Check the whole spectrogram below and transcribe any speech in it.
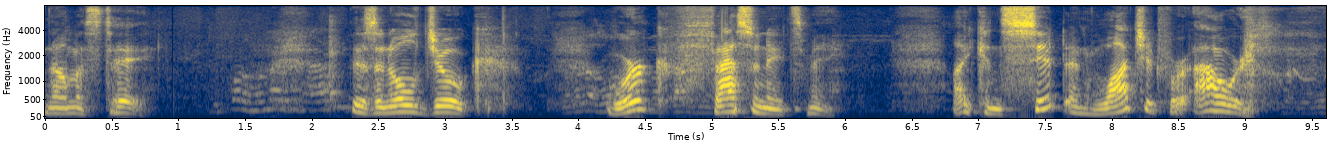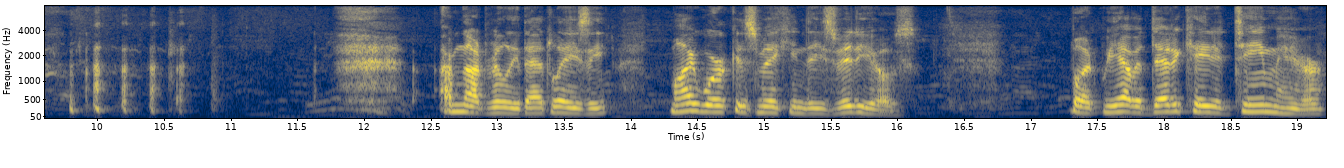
Namaste. There's an old joke. Work fascinates me. I can sit and watch it for hours. I'm not really that lazy. My work is making these videos. But we have a dedicated team here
